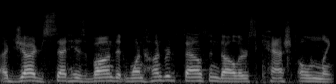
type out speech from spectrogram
A judge set his bond at $100,000 cash only.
